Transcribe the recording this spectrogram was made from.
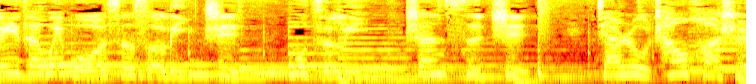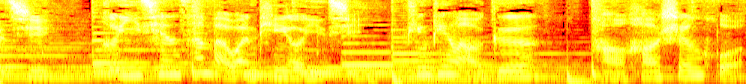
可以在微博搜索“李志木子李山寺志”，加入超话社区，和一千三百万听友一起听听老歌，好好生活。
